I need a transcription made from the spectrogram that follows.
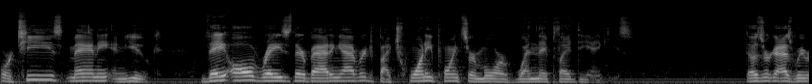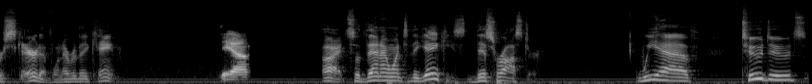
Ortiz, Manny, and Youk. They all raised their batting average by 20 points or more when they played the Yankees. Those are guys we were scared of whenever they came. Yeah. All right, so then I went to the Yankees, this roster. We have two dudes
